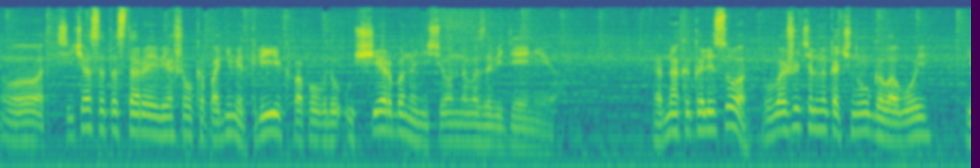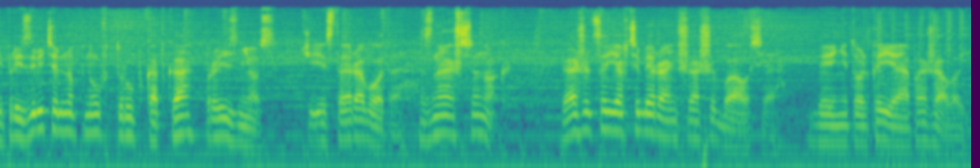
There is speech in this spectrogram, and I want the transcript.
Вот, сейчас эта старая вешалка поднимет крик по поводу ущерба, нанесенного заведению. Однако колесо уважительно качнул головой и, презрительно пнув труп катка, произнес «Чистая работа. Знаешь, сынок, кажется, я в тебе раньше ошибался. Да и не только я, пожалуй».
